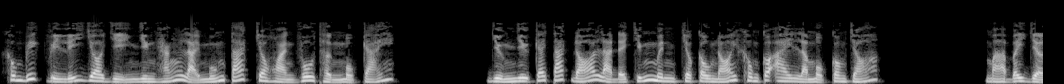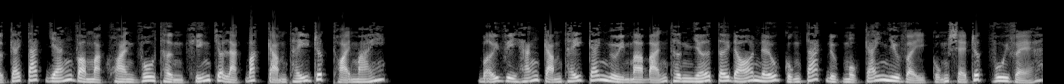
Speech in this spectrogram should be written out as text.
Không biết vì lý do gì nhưng hắn lại muốn tác cho hoàng vô thần một cái. Dường như cái tác đó là để chứng minh cho câu nói không có ai là một con chó. Mà bây giờ cái tác dán vào mặt hoàng vô thần khiến cho Lạc Bắc cảm thấy rất thoải mái. Bởi vì hắn cảm thấy cái người mà bản thân nhớ tới đó nếu cũng tác được một cái như vậy cũng sẽ rất vui vẻ.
